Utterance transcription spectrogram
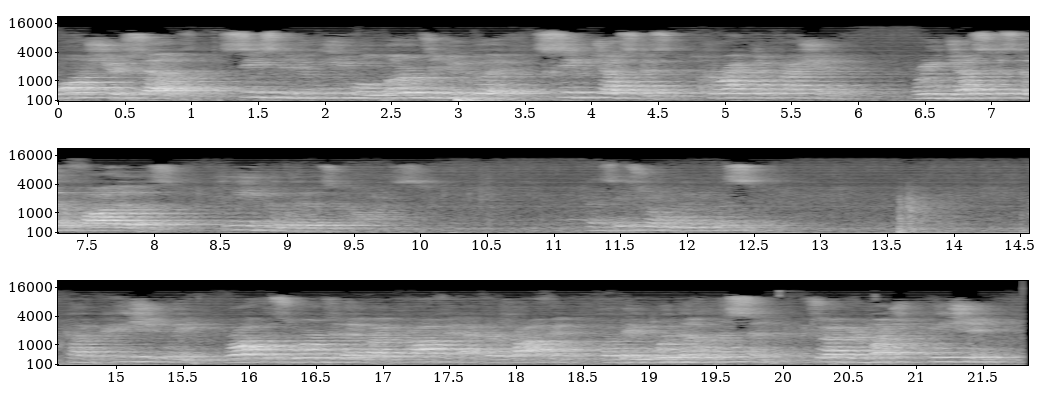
Wash yourselves. Cease to do evil. Learn to do good. Seek justice. Correct oppression. Bring justice to the fatherless. Plead the widow's cause. Because Israel wouldn't listen. God patiently brought this word to them by prophet after prophet, but they would not listen. So after much patient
